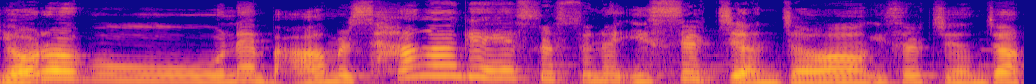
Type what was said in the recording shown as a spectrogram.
여러분의 마음을 상하게 했을 수는 있을지언정 있을지언정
